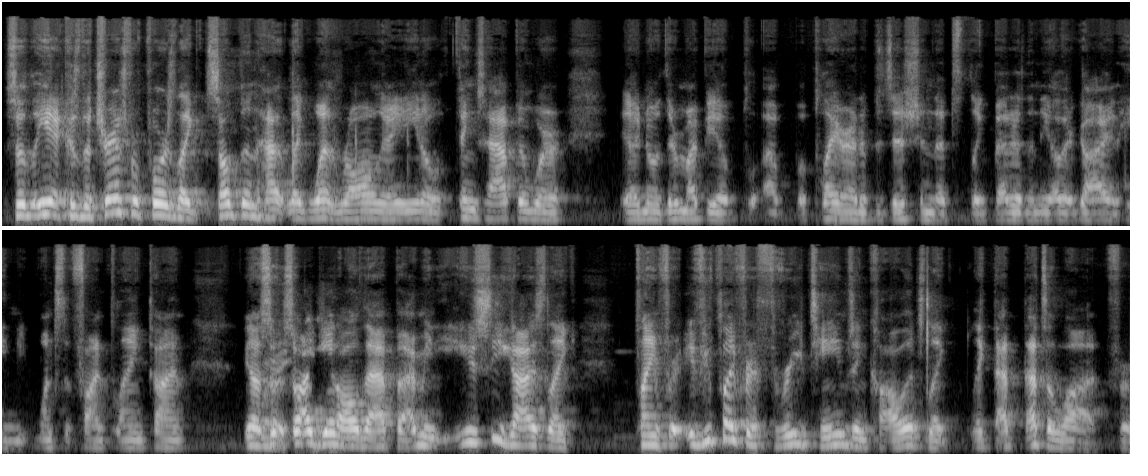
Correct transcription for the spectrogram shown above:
So yeah, because the transfer portal is like something had like went wrong, and you know things happen where you know there might be a, a, a player at a position that's like better than the other guy, and he wants to find playing time. You know, so Right. so I get all that, but I mean, you see guys like playing for if you play for three teams in college, like like that that's a lot for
